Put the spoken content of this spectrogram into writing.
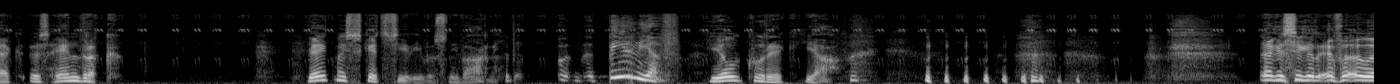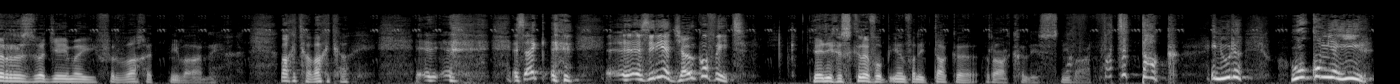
Ek is Hendrik. Jy het my skets hier iewers nie waar nie. Pierneef. Heel korrek, ja. Ek is seker effe ouer as wat jy my verwag het nie waar nie. Wag net gou, wag net gou. Is ek is hierdie 'n joke of iets? Jy het die geskrif op een van die takke raak gelees, nie waar nie? Wat 'n tak? En hoe hoe kom jy hier?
